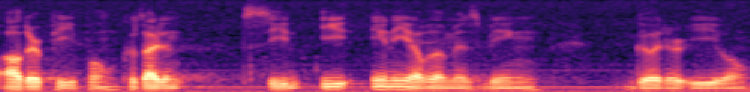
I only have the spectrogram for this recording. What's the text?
other people, because I didn't see e any of them as being good or evil.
